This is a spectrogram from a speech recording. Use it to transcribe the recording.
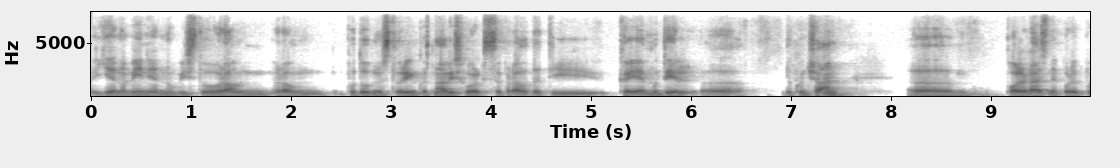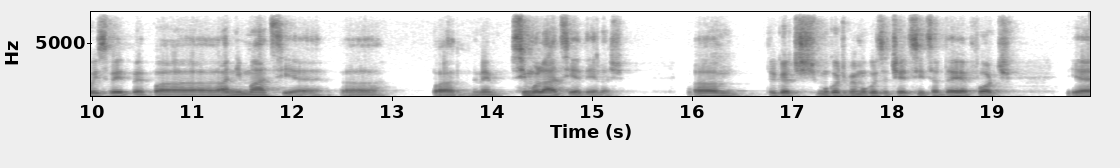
je namenjen v bistvu ravno ravn podobnim stvarem kot Navisworks, se pravi, da ti, ki je model uh, dokončan, um, razne poizvedbe, pa animacije, uh, pa vem, simulacije delaš. Um, drugač, mogoče bi mogel začeti sicer, da je Forge je,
